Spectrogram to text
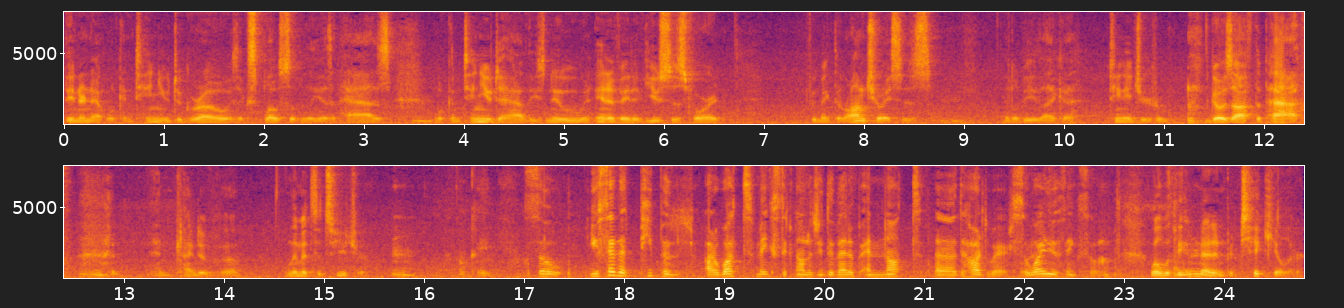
the internet will continue to grow as explosively as it has. Mm. We'll continue to have these new innovative uses for it. If we make the wrong choices, mm-hmm. it'll be like a teenager who goes off the path and kind of uh, limits its future. Hmm. Okay, so you said that people are what makes technology develop and not uh, the hardware. So, why do you think so? Well, with the internet in particular,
